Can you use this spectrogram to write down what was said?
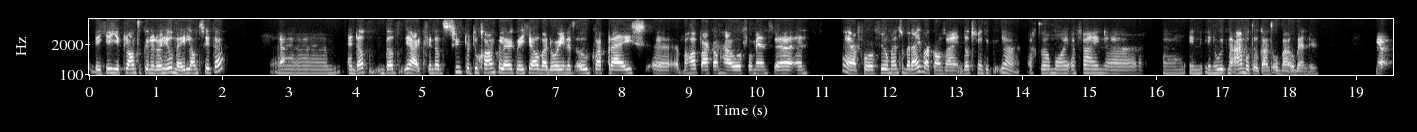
weet je, je klanten kunnen door heel Nederland zitten. Ja. Um, en dat, dat, ja, ik vind dat super toegankelijk, weet je wel, waardoor je het ook qua prijs uh, behapbaar kan houden voor mensen en nou ja, voor veel mensen bereikbaar kan zijn. Dat vind ik ja, echt wel mooi en fijn uh, in, in hoe ik mijn aanbod ook aan het opbouwen ben nu. Ja,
